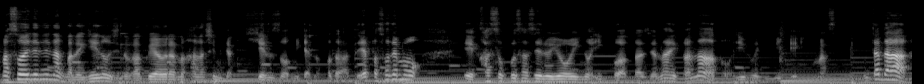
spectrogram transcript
まあ、それでね、なんかね、芸能人の楽屋裏の話みたいなの聞けるぞ、みたいなことがあって、やっぱそれも、え加速させる要因の一個だったんじゃないかな、というふうに見ています。ただ、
